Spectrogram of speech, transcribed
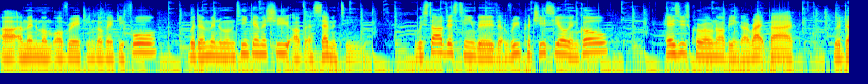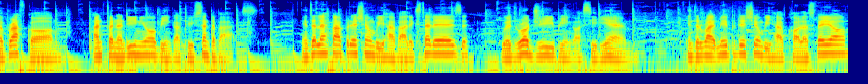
are a minimum of rating of 84 with a minimum team chemistry of 70. We start this team with Rui in goal, Jesus Corona being our right back, with Dubravka and Fernandinho being our two centre backs. In the left back position we have Alex Telles, with Rodri being our CDM. In the right mid position we have Carlos Vela,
